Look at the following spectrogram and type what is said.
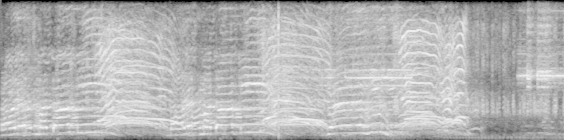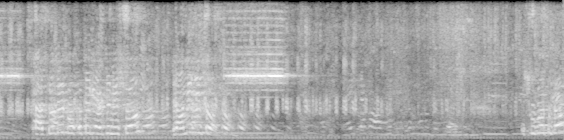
भारत माता की भारत माता की জয় হিন্দ ছাত্রদের পক্ষ থেকে একজন এসো রামেশ এসো সুব্রত দাও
